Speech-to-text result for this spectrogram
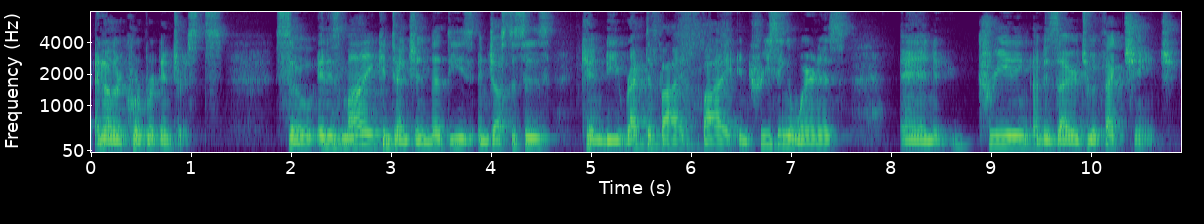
and other corporate interests. So it is my contention that these injustices can be rectified by increasing awareness and creating a desire to affect change.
